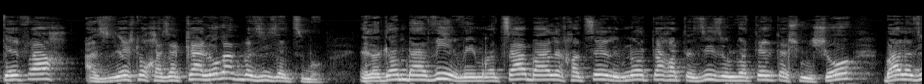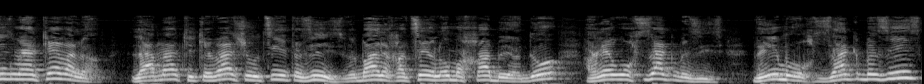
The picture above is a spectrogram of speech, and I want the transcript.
טפח, אז יש לו חזקה לא רק בזיז עצמו, אלא גם באוויר, ואם רצה בעל החצר לבנות תחת הזיז ולבטל תשמישו, בעל הזיז מעכב עליו. למה? כי כיוון שהוא הוציא את הזיז ובעל החצר לא מחה בידו, הרי הוא הוחזק בזיז. ואם הוא הוחזק בזיז,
